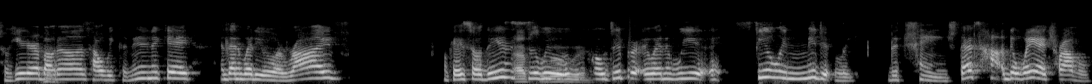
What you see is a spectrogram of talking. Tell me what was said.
to hear about mm-hmm. us how we communicate and then when you arrive? Okay so these will go deeper when we feel immediately the change. That's how the way i travel.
